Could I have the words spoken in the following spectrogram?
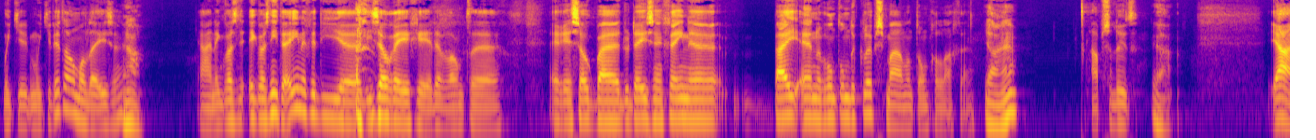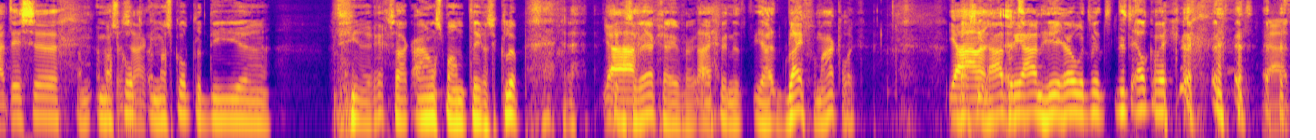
moet, je, moet je dit allemaal lezen? Ja. Ja, en ik was, ik was niet de enige die, die zo reageerde. Want er is ook bij, door deze en gene bij en rondom de club smalend om gelachen. Ja, hè? Absoluut. Ja. Ja, het is... eh, Een, mascotte, een mascotte die, eh, die een rechtszaak aanspant tegen zijn club. tegen ja, zijn werkgever. nou, ik vind het, ja, het blijft vermakelijk. Ja, Bastien het- Adriaan, Hero, het, is elke week. Ja, het,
